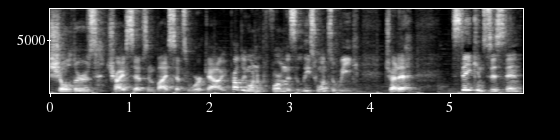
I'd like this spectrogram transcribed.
shoulders, triceps, and biceps workout. You probably wanna perform this at least once a week. Try to stay consistent.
